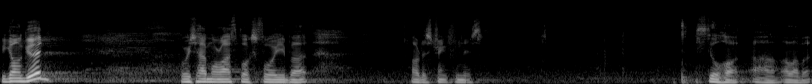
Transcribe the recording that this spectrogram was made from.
We going good? I wish I had more ice blocks for you, but I'll just drink from this. Still hot. Uh, I love it.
